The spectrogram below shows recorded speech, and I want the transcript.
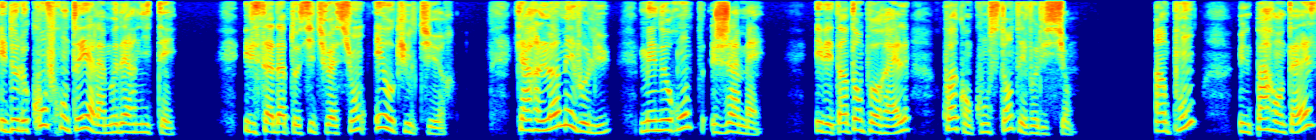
et de le confronter à la modernité. Il s'adapte aux situations et aux cultures. Car l'homme évolue, mais ne rompt jamais. Il est intemporel, quoiqu'en constante évolution. Un pont, une parenthèse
